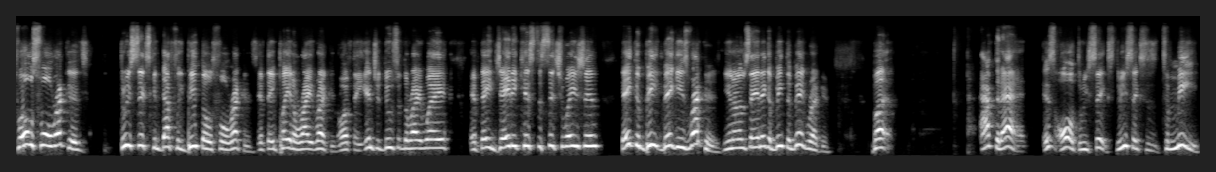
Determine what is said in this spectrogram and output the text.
those four records, Three Six can definitely beat those four records if they play the right record or if they introduce it the right way. If they Jadakiss the situation, they could beat Biggie's record. You know what I'm saying? They could beat the big record. But after that, it's all three six. Three six is to me,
